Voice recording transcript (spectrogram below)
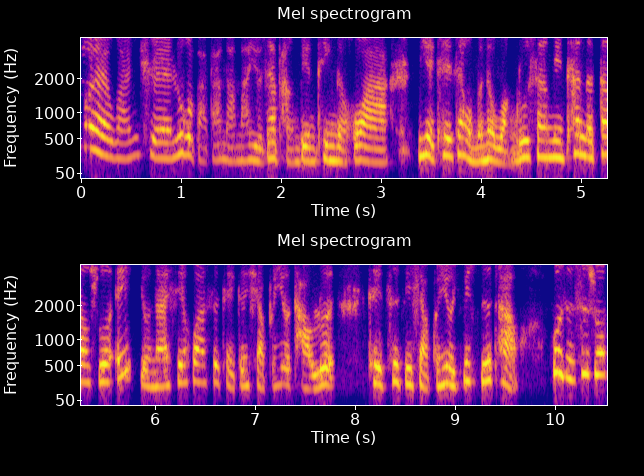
对，完全。如果爸爸妈妈有在旁边听的话，你也可以在我们的网络上面看得到，说，诶，有哪些话是可以跟小朋友讨论，可以刺激小朋友去思考，或者是说，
